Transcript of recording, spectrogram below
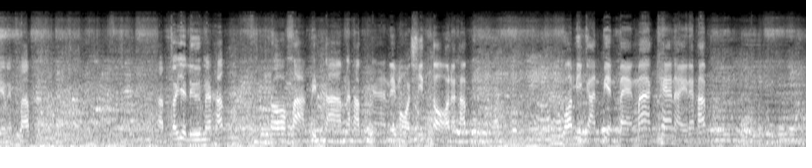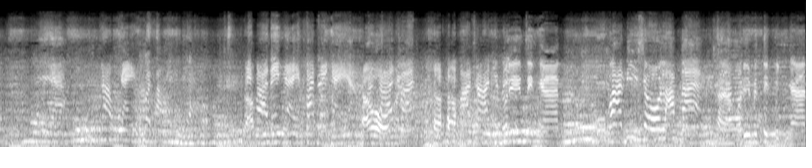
องนะครับครับก็อย่าลืมนะครับ ก็ฝากติดตามนะครับ งานในหมอชิดต่อนะครับ ว่ามีการเปลี่ยนแปลงมากแค่ไหนนะครับ ไม่มาได้ไงพลาดได้ไงอะครับผม มาช้าใช่ไหมมาช้ายังพไม่อดีติดงานว่าพี่โชว์รับมาใช่ครับพอดีมันติดอีกงาน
